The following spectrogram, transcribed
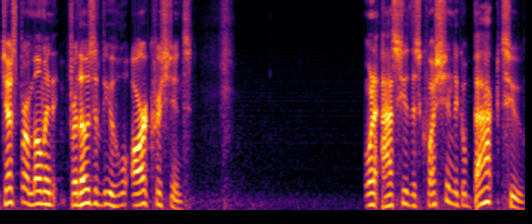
just for a moment, for those of you who are Christians, I want to ask you this question to go back to.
